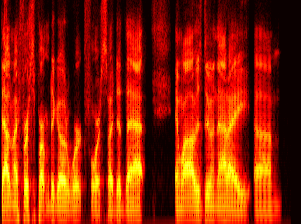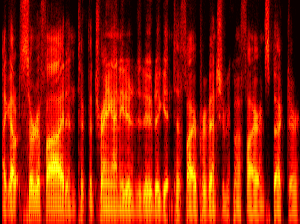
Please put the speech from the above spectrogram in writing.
that was my first department to go to work for. So I did that, and while I was doing that, I um, I got certified and took the training I needed to do to get into fire prevention, become a fire inspector.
